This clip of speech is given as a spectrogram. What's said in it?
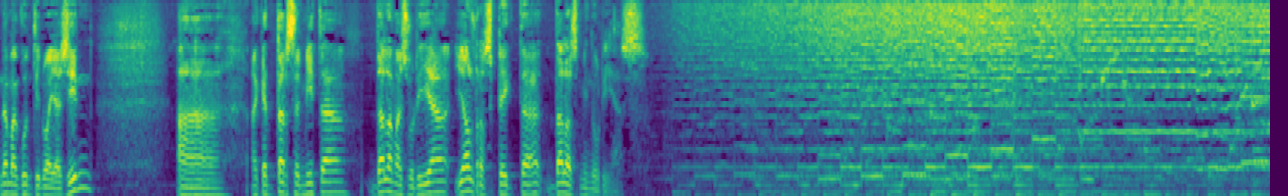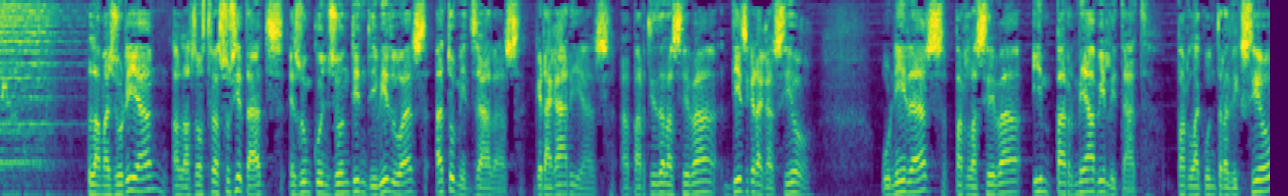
anem a continuar llegint uh, aquest tercer mite de la majoria i el respecte de les minories. La majoria, a les nostres societats, és un conjunt d'indivídues atomitzades, gregàries, a partir de la seva disgregació, unides per la seva impermeabilitat, per la contradicció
